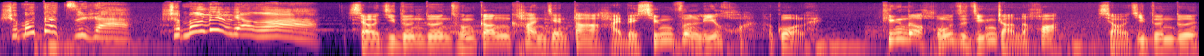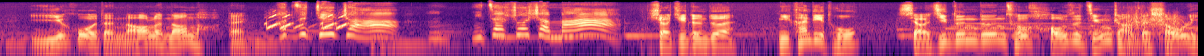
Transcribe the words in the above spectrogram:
什么大自然？什么力量啊？小鸡墩墩从刚看见大海的兴奋里缓了过来，听到猴子警长的话，小鸡墩墩疑惑地挠了挠脑袋。猴子警长，嗯，你在说什么？小鸡墩墩，你看地图，小鸡墩墩从猴子警长的手里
